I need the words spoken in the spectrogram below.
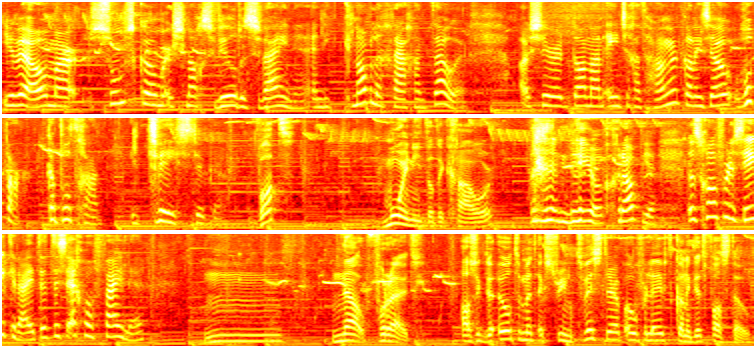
Jawel, maar soms komen er s'nachts wilde zwijnen en die knabbelen graag aan touwen. Als je er dan aan eentje gaat hangen, kan hij zo, hoppa, kapot gaan. In twee stukken. Wat? Mooi niet dat ik ga hoor. nee joh, grapje. Dat is gewoon voor de zekerheid. Het is echt wel veilig. Mm, nou, vooruit. Als ik de Ultimate Extreme Twister heb overleefd, kan ik dit vast ook.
